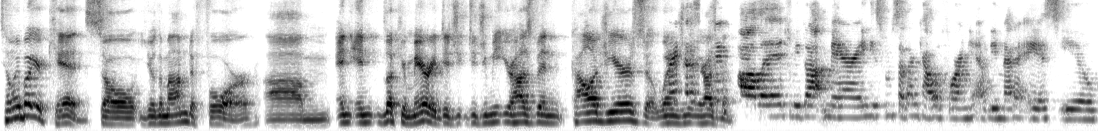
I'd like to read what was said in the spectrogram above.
Tell me about your kids. So you're the mom to four, um, and and look, you're married. Did you did you meet your husband college years? Or when did you meet your husband? college. We got married. He's from Southern California. We met at ASU. Um,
